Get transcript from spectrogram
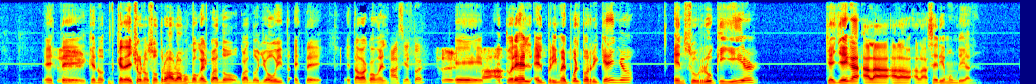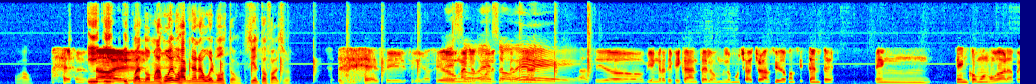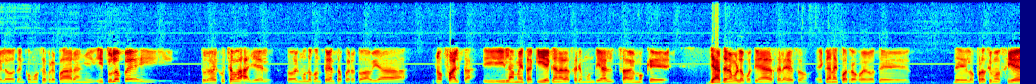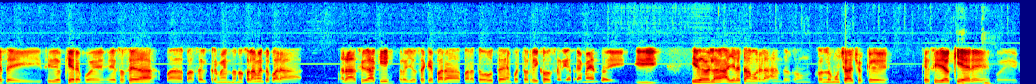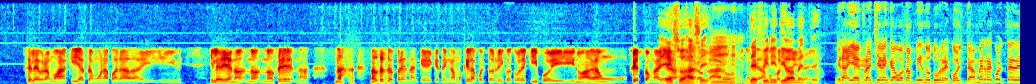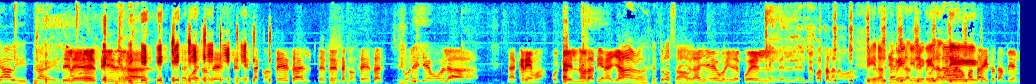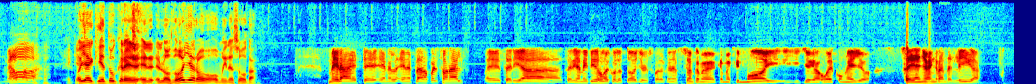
este, Sí. que, no- que de hecho nosotros hablamos con él cuando, cuando Joey este, estaba con él. Ah, cierto, ¿eh? Sí. Eh, tú eres el, el primer puertorriqueño en su rookie year que llega a la, a la, a la Serie Mundial. Wow. Y, No, y- y eh, cuando más juegos han ganado el Boston, ¿cierto o falso? sí, sí, ha sido un año sumamente eso, especial. eh. Ha sido bien gratificante. Los, los muchachos han sido consistentes en, en cómo han jugado la pelota, en cómo se preparan. Y, y tú lo ves y tú los escuchabas ayer. Todo el mundo contento, pero todavía nos falta. Y la meta aquí es ganar la Serie Mundial. Sabemos que ya tenemos la oportunidad de hacer eso. Es ganar cuatro juegos de, de los próximos siete y si Dios quiere, pues eso se da, va, va a ser tremendo. No solamente para, para la ciudad aquí, pero yo sé que para, para todos ustedes en Puerto Rico sería tremendo y, y, de verdad, ayer estábamos relajando con, con los muchachos que, que si Dios quiere, pues celebramos aquí, hacemos una parada y, y, y le dije, no, no, no se, no, no, no se sorprendan que, que tengamos que ir a Puerto Rico todo el equipo y, y nos hagan un, un fiestón allá. Eso es Claro, así, claro. Y nos quedamos definitivamente. allá. Mira, allá en Franchella en Cagua están pidiendo tu recorte. Dame recorte de Alex. ¿sabes? Dile, sí, vas donde te sientas con César, te sientas con César. Yo le llevo la, la crema, porque él no la tiene allá. Ah, no, tú lo sabes. Yo la llevo y después él, él- él me pasa la navaja. Espérate, espérate, cuesta- Me da un espérate. masajito también. me da un Ah, masaje. Es que- Oye, ¿quién tú crees? ¿El- el- ¿Los Dodgers o, o Minnesota? Mira, este, en el, en el plano personal eh, sería sería nítido jugar con los Dodgers, fue la organización que me, que me firmó y, y llegué a jugar con ellos seis años en Grandes Ligas.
